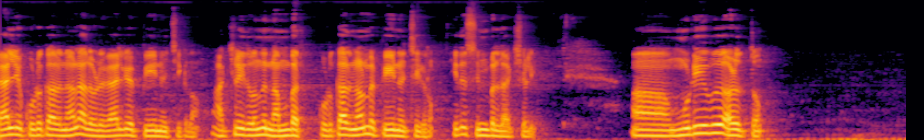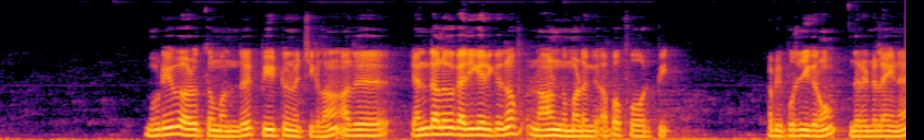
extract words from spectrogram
வேல்யூ கொடுக்காதனால அதோட வேல்யூ பின்னு வச்சுக்கலாம். ஆக்சுவலி இது வந்து நம்பர் கொடுக்காதனால நம்ம பின்னு வச்சுக்கிறோம். இது சிம்பிள் ஆக்சுவலி முடிவு அழுத்தம். முடிவு அழுத்தம் வந்து பி டூன்னு வச்சுக்கலாம். அது எந்த அளவுக்கு அதிகரிக்குதுன்னா நான்கு மடங்கு. அப்போ ஃபோர் பி அப்படி புரிஞ்சுக்கிறோம் இந்த ரெண்டு லைனை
